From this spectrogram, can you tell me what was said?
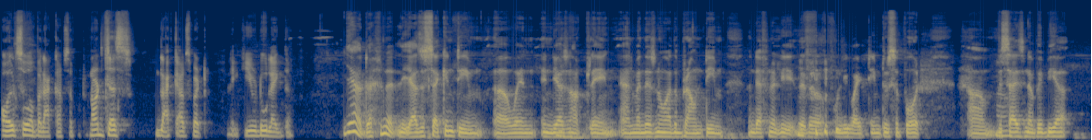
also a black cap supporter not just black caps but like you do like them yeah, definitely. As a second team, uh, when India is not playing and when there's no other brown team, then definitely they're the only white team to support. Um, besides Namibia.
